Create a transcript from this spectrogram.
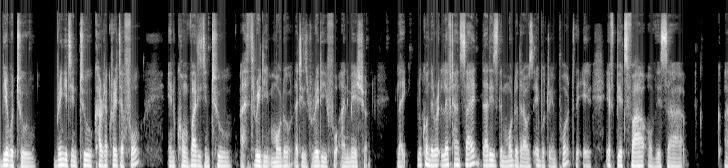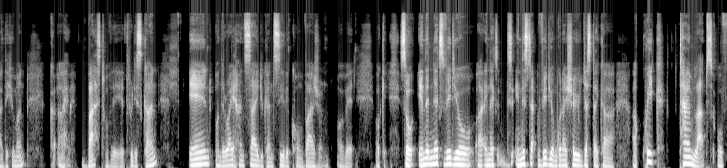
be able to bring it into Character Creator 4 and convert it into a 3D model that is ready for animation like look on the left hand side that is the model that i was able to import the fbx file of this uh, uh the human uh, bust of the 3d scan. And on the right hand side you can see the conversion of it. Okay so in the next video uh, in, next, in this video i'm going to show you just like a, a quick time lapse of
